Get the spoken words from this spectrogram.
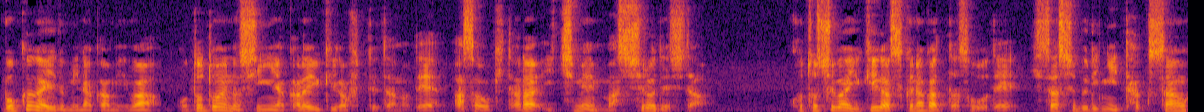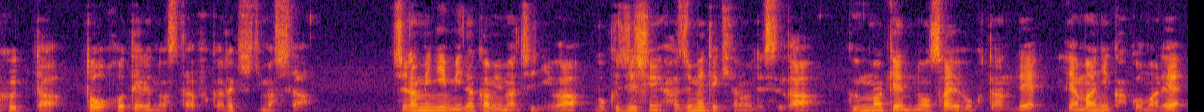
僕がいるみなかみは一昨日の深夜から雪が降ってたので朝起きたら一面真っ白でした。今年は雪が少なかったそうで久しぶりにたくさん降ったとホテルのスタッフから聞きました。ちなみに水上町には僕自身初めて来たのですが、群馬県の最北端で山に囲まれ、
